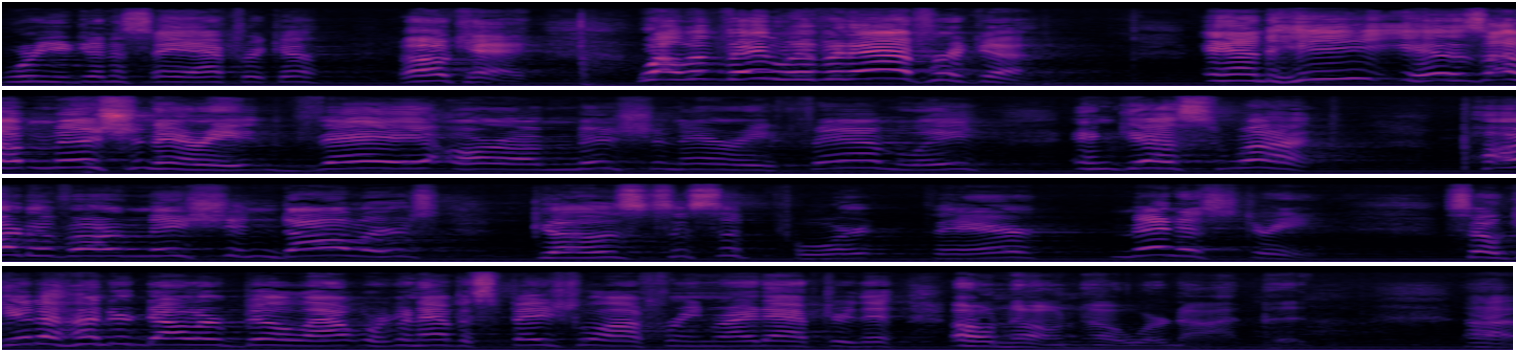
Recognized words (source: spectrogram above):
Were you going to say Africa? Okay. Well, they live in Africa. And he is a missionary. They are a missionary family. And guess what? Part of our mission dollars goes to support their ministry. So get a $100 bill out. We're going to have a special offering right after this. Oh, no, no, we're not. But, uh,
